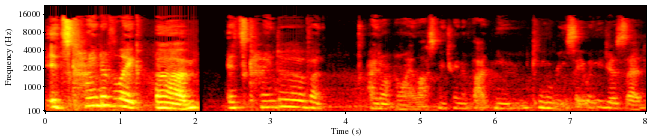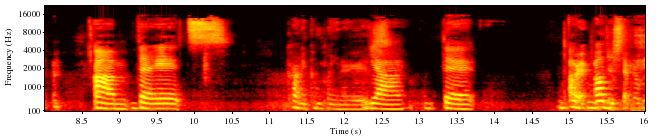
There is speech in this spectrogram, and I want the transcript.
it's kind of like um, it's kind of a, I don't know. I lost my train of thought. Can you can you re-say what you just said? Um, that it's Chronic complainers. yeah, the All right, I'll just start over.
